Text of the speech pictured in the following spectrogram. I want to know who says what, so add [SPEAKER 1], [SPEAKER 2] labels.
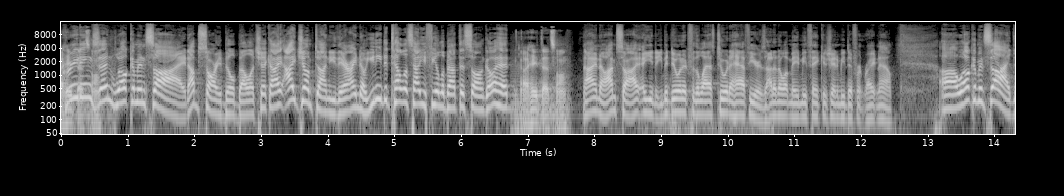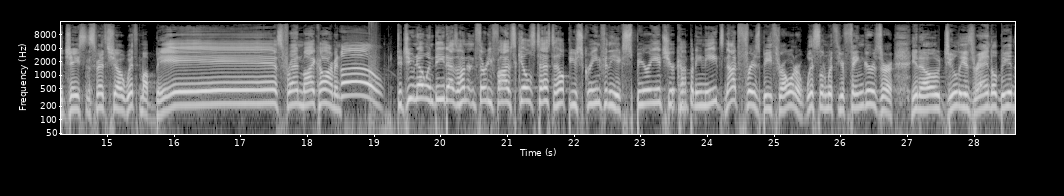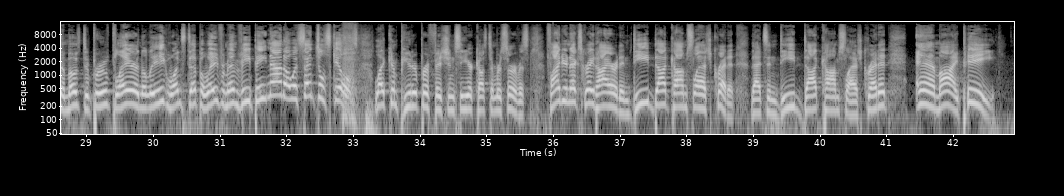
[SPEAKER 1] Greetings and welcome inside. I'm sorry, Bill Belichick. I, I jumped on you there. I know. You need to tell us how you feel about this song. Go ahead.
[SPEAKER 2] I hate that song.
[SPEAKER 1] I know. I'm sorry. I, you know, you've been doing it for the last two and a half years. I don't know what made me think it's going to be different right now. Uh, welcome inside the Jason Smith Show with my best friend Mike Harmon.
[SPEAKER 3] Oh!
[SPEAKER 1] Did you know Indeed has 135 skills tests to help you screen for the experience your company needs? Not frisbee throwing or whistling with your fingers or, you know, Julius Randle being the most improved player in the league, one step away from MVP. No, no, essential skills like computer proficiency or customer service. Find your next great hire at Indeed.com slash credit. That's Indeed.com slash credit.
